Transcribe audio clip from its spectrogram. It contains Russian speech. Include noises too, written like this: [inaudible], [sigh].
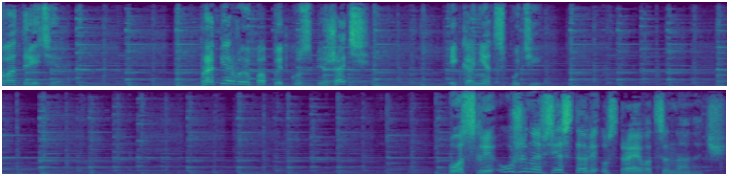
Глава третья. Про первую попытку сбежать и конец пути. После ужина все стали устраиваться на ночь.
